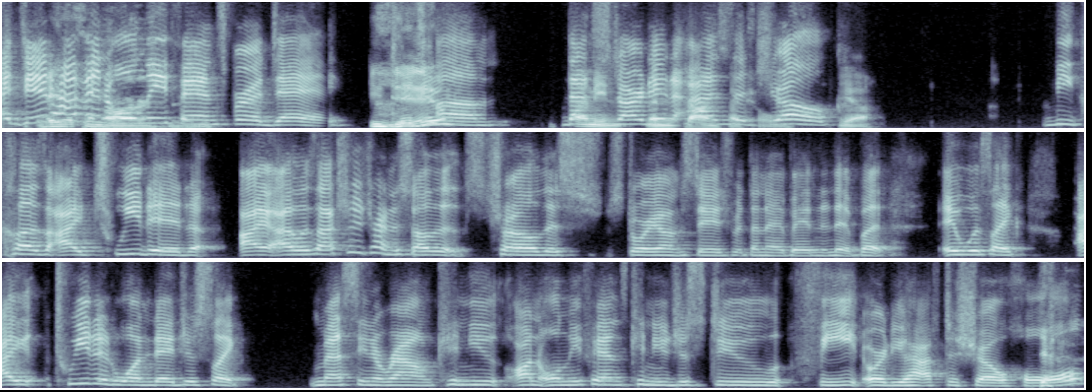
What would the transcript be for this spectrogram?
I did have an ASMR OnlyFans for a day. You Did did? you? Um that I mean, started as a joke Yeah. because I tweeted I I was actually trying to sell this tell this story on stage, but then I abandoned it. But it was like I tweeted one day just like messing around. Can you on OnlyFans can you just do feet or do you have to show whole?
